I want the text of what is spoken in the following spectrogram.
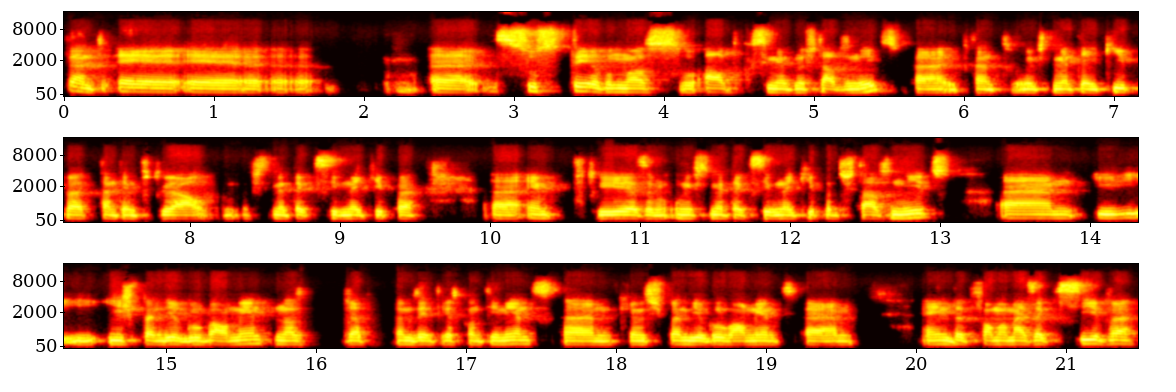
Portanto, é, é uh, suster o nosso alto crescimento nos Estados Unidos, uh, e portanto o investimento em equipa, tanto em Portugal, o investimento agressivo na equipa uh, em portuguesa, o investimento agressivo na equipa dos Estados Unidos um, e, e, expandir globalmente. Nós já estamos em três continentes, um, queremos expandir globalmente um, ainda de forma mais agressiva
